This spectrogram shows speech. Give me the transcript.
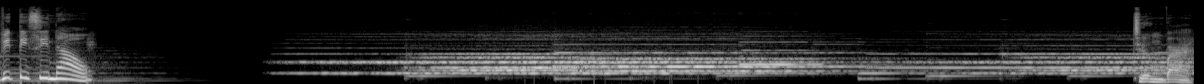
VTC Now 3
